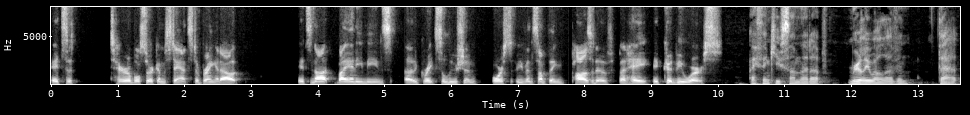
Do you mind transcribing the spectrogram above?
It's a terrible circumstance to bring it out. It's not by any means a great solution or even something positive, but hey, it could be worse. I think you sum that up really well, Evan. That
